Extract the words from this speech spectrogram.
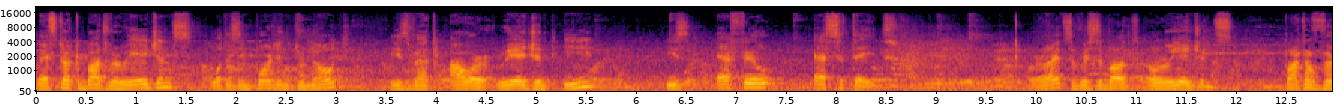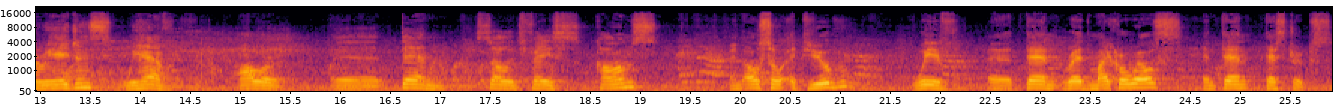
Let's talk about the reagents. What is important to note is that our reagent E is ethyl acetate. Alright, so this is about our reagents. Part of the reagents we have our uh, 10 solid phase columns and also a tube with uh, 10 red microwells and 10 test strips.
